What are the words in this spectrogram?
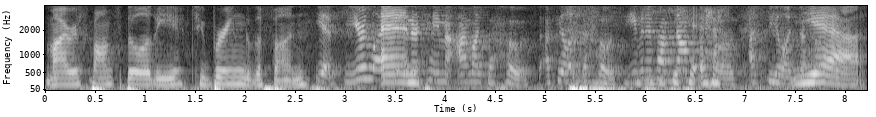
my responsibility to bring the fun. Yes, you're like And- the entertainment. I'm like the host. I feel like the host. Even if I'm not the host, I feel like the Yeah. host.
